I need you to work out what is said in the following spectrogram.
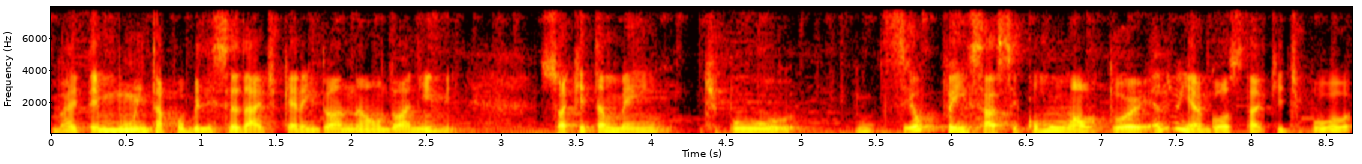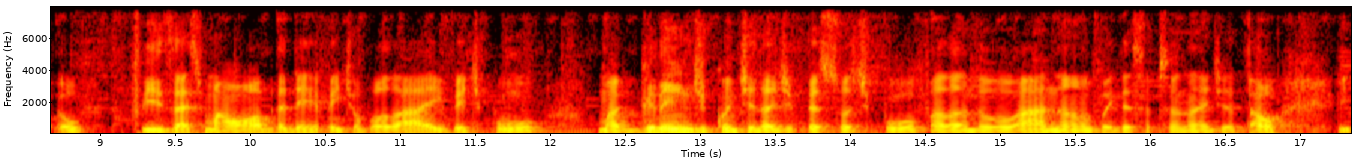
vai ter muita publicidade querendo ou não do anime. Só que também, tipo, se eu pensasse como um autor, eu não ia gostar que, tipo, eu fizesse uma obra, de repente eu vou lá e ver, tipo, uma grande quantidade de pessoas, tipo, falando, ah, não, foi decepcionante e tal. E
